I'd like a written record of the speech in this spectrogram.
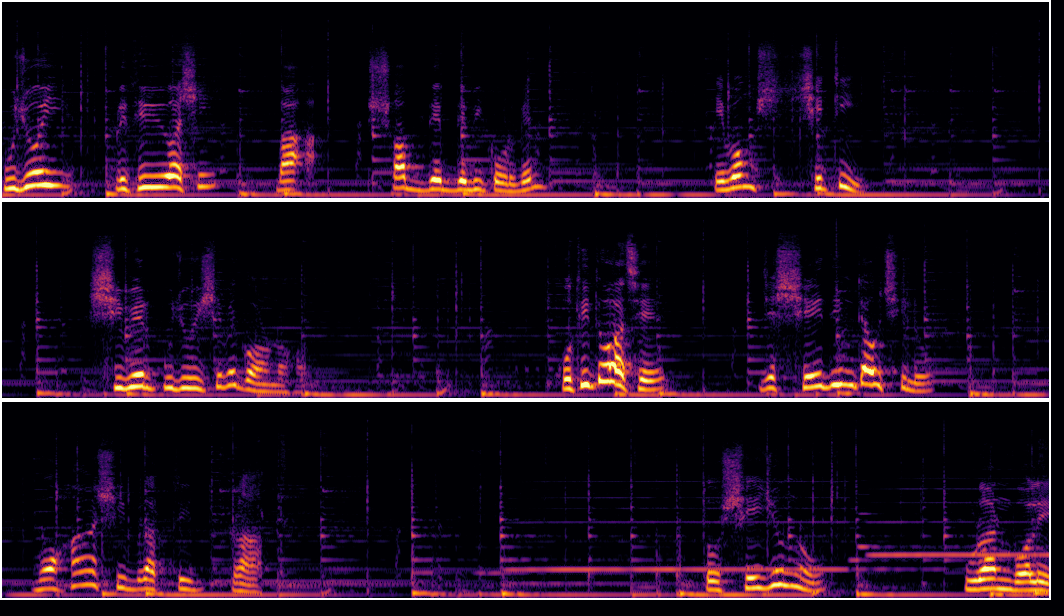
পুজোই পৃথিবীবাসী বা সব দেবদেবী করবেন। এবং সেটি শিবের পুজো হিসেবে গণ্য হয়। কথিত আছে যে সেই দিনটাও ছিল মহাশিবরাত্রির রাত। তো সেই জন্য পুরাণ বলে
